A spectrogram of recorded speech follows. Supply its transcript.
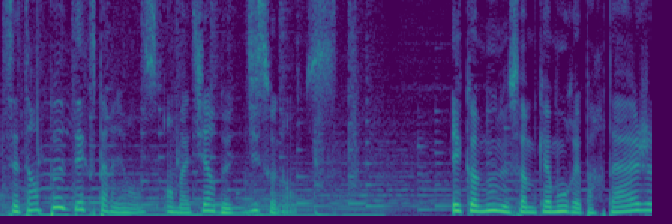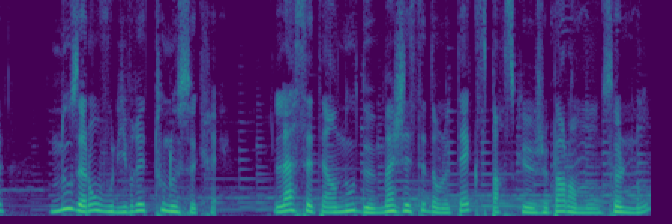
c'est un peu d'expérience en matière de dissonance. Et comme nous ne sommes qu'amour et partage, nous allons vous livrer tous nos secrets. Là, c'était un nous de majesté dans le texte parce que je parle en mon seul nom.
